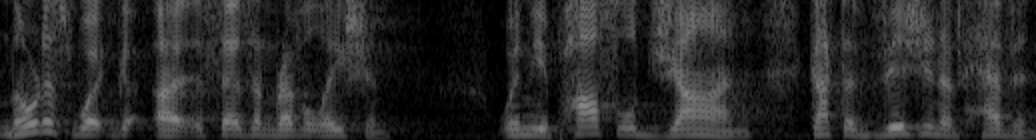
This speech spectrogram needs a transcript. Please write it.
notice what uh, it says in Revelation when the Apostle John got the vision of heaven.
